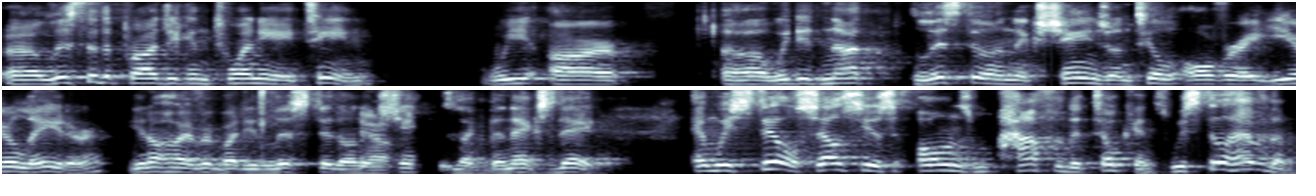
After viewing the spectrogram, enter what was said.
uh, listed the project in 2018. We are uh, we did not list it on exchange until over a year later. You know how everybody listed on yeah. exchanges like the next day. And we still, Celsius owns half of the tokens. We still have them,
